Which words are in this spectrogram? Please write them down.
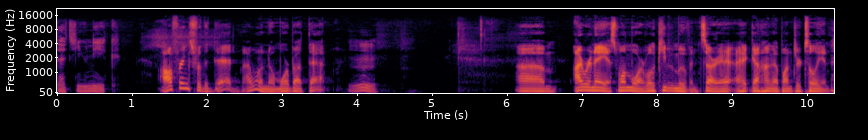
that's unique. Offerings for the dead. I want to know more about that. Mm. Um, Irenaeus, one more. We'll keep it moving. Sorry, I, I got hung up on Tertullian.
